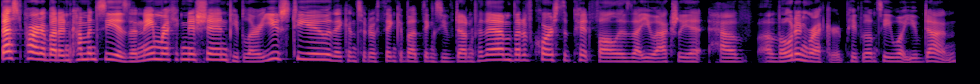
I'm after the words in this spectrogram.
best part about incumbency is the name recognition. People are used to you. They can sort of think about things you've done for them. But of course, the pitfall is that you actually have a voting record. People can see what you've done.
